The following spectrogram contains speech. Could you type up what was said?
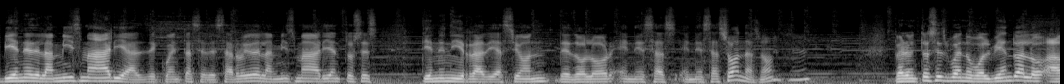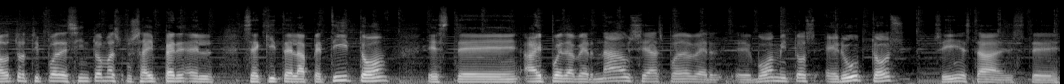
viene de la misma área, de cuenta, se desarrolla de la misma área, entonces tienen irradiación de dolor en esas, en esas zonas, ¿no? Pero entonces, bueno, volviendo a, a, otro tipo de síntomas, pues ahí el, se quita el apetito, este, ahí puede haber náuseas, puede haber eh, vómitos, eruptos, ¿sí? Está, este,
